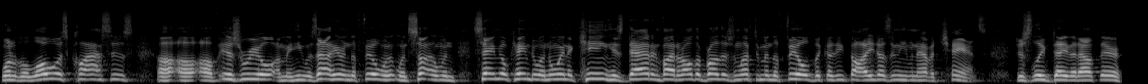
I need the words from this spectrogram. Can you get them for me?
one of the lowest classes of Israel. I mean, he was out here in the field when, when, when Samuel came to anoint a king. His dad invited all the brothers and left him in the field because he thought he doesn't even have a chance. Just leave David out there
